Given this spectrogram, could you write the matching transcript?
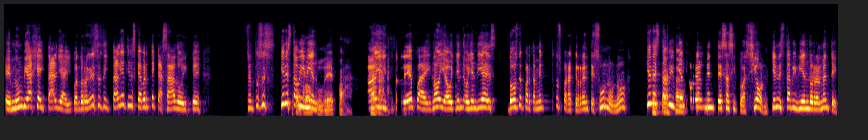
en un viaje a Italia y cuando regreses de Italia tienes que haberte casado y que, pues entonces, ¿quién está viviendo? Tu depa. Ay, tu depa, y no, y hoy en, hoy en día es dos departamentos para que rentes uno, ¿no? ¿Quién está viviendo realmente esa situación? ¿Quién está viviendo realmente?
